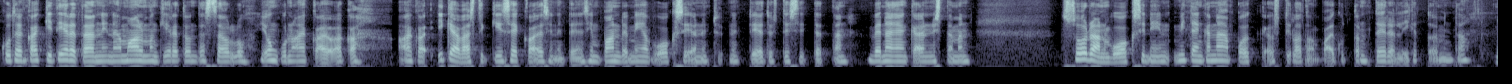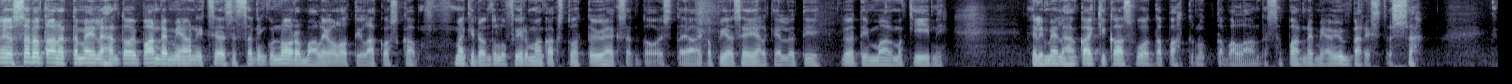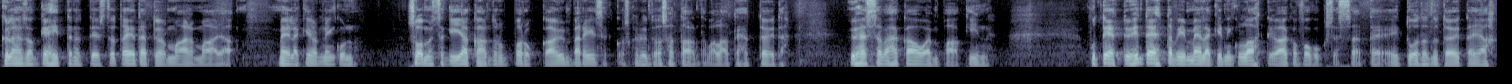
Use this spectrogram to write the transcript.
Kuten kaikki tiedetään, niin nämä maailmankirjat on tässä ollut jonkun aikaa jo aika, aika ikävästikin sekaisin, että ensin pandemian vuoksi ja nyt, nyt tietysti sitten tämän Venäjän käynnistämän sodan vuoksi, niin miten nämä poikkeustilat on vaikuttanut teidän liiketoimintaan? No jos sanotaan, että meillähän toi pandemia on itse asiassa niin kuin normaali olotila, koska mäkin olen tullut firmaan 2019 ja aika pian sen jälkeen lyötiin, lyötiin maailma kiinni. Eli meillähän kaikki kasvu on tapahtunut tavallaan tässä pandemian ympäristössä. Kyllähän se on kehittänyt tietysti tuota etätyömaailmaa ja meilläkin on niin kuin Suomessakin jakaantunut porukkaa ympäriinsä, koska nyt osataan tavallaan tehdä töitä yhdessä vähän kauempaakin. Mutta tiettyihin tehtäviin meilläkin niin kuin Lahti on aika fokuksessa, että ei tuotantotöitä ja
